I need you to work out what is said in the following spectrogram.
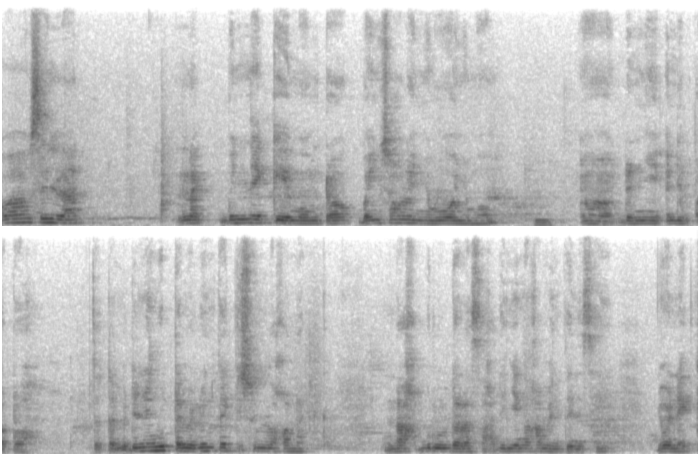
waaw sëñ laat. Nag buñ nekkee moom toog bañ soxla ñu wooñu moom dañuy indil oto. Te tamit dinañ wut tamit luñ teg ci suñ loxo nag. Ndax bu dul dara sax di ñi nga xamante ni si ñoo nekk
